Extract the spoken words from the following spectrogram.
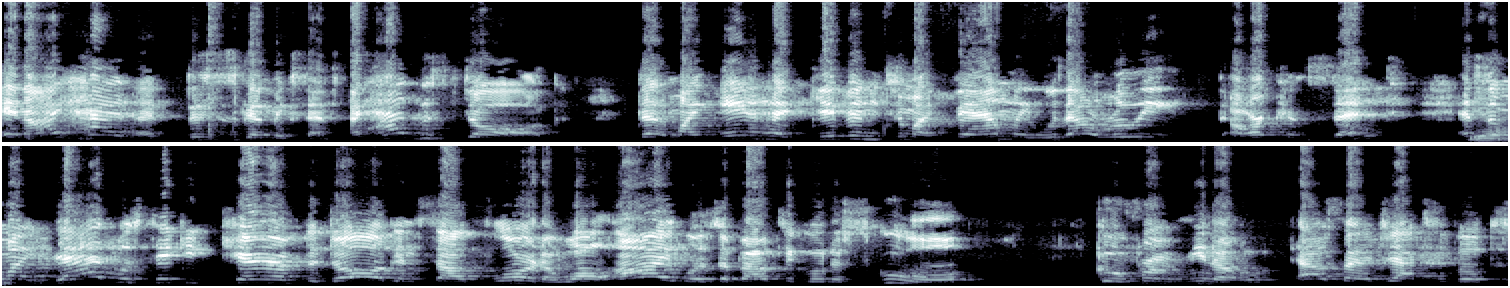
And I had uh, this is gonna make sense. I had this dog that my aunt had given to my family without really our consent, and yeah. so my dad was taking care of the dog in South Florida while I was about to go to school, go from you know outside of Jacksonville to,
